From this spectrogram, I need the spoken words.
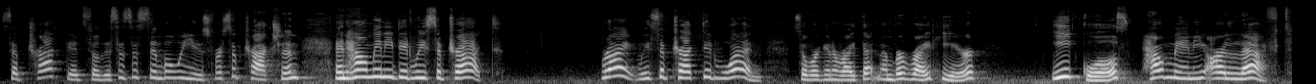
subtracted. So this is the symbol we use for subtraction. And how many did we subtract? Right, we subtracted one. So we're going to write that number right here equals how many are left?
